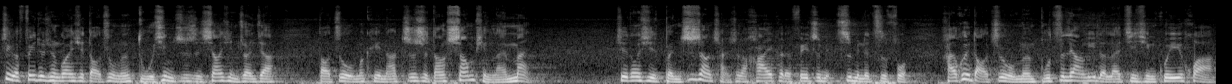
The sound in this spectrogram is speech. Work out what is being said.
这个非对称关系导致我们笃信知识、相信专家，导致我们可以拿知识当商品来卖。这些东西本质上产生了哈耶克的非知名知名的自负，还会导致我们不自量力的来进行规划、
